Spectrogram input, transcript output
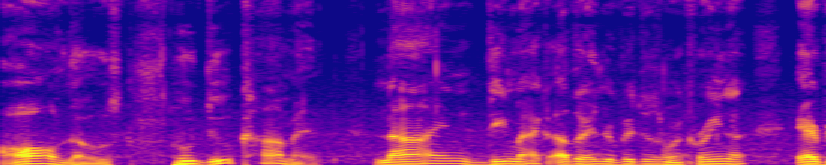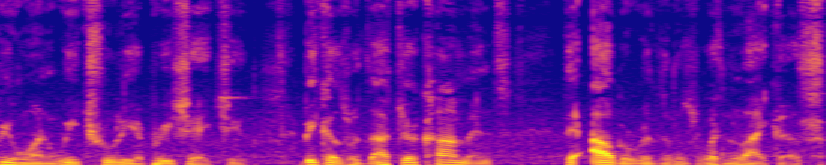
all those who do comment. Nine, DMAC, other individuals, Macrina, everyone, we truly appreciate you because without your comments, the algorithms wouldn't like us.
